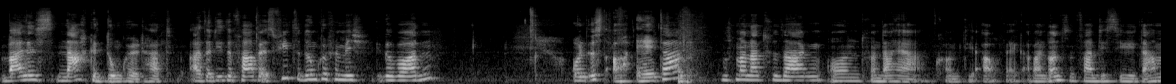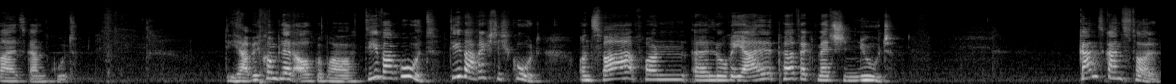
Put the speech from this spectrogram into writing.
weil es nachgedunkelt hat. Also diese Farbe ist viel zu dunkel für mich geworden und ist auch älter, muss man dazu sagen. Und von daher kommt die auch weg. Aber ansonsten fand ich sie damals ganz gut. Die habe ich komplett aufgebraucht. Die war gut. Die war richtig gut. Und zwar von äh, L'Oreal Perfect Match Nude. Ganz, ganz toll.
